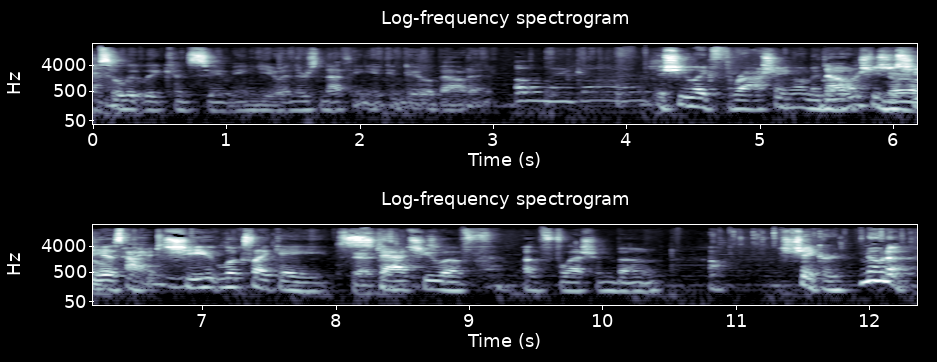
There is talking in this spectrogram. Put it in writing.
absolutely consuming you, and there's nothing you can do about it. oh my gosh. Is she like thrashing on the ground? No, ground? She's No, just no. she is. out. She looks like a Statue. statue of of flesh and bone. Oh, Shake her. Nona.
